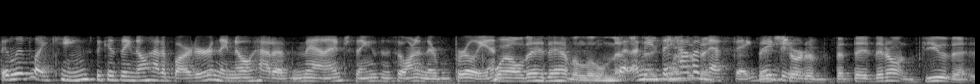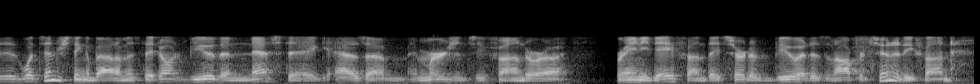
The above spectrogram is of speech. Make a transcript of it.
They live like kings because they know how to barter and they know how to manage things and so on, and they're brilliant. Well, they they have a little nest But, I mean, they have a nest egg. They do. sort of, but they they don't view the. What's interesting about them is they don't view the nest egg as a emergency fund or a rainy day fund. They sort of view it as an opportunity fund.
